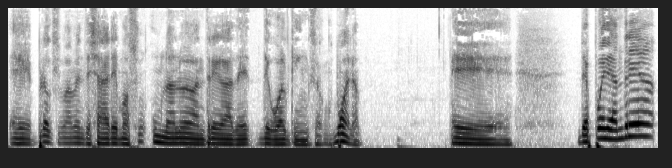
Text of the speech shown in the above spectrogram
Eh, próximamente ya haremos una nueva entrega de The Walking Songs. Bueno, eh, después de Andrea,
